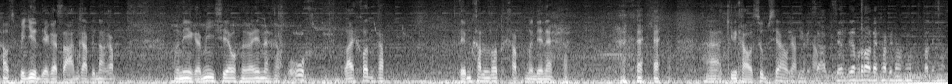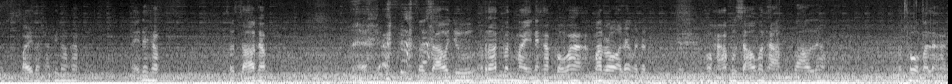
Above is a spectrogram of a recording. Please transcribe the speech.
เอาไปยื่นเอกสารครับพี่น้องครับวันนี้ก็มีเชียวเฮยนะครับโอ้หลายคนครับ เต็มคันรถครับมือนี้นะครับกินข่าวซุปเซี่ยวกันนะครับเสร็จเรียบร้อยนะครับพี่น้องครับตอนนี้ครับไปแล้วครับพี่น้องครับไหนนะครับสาวๆครับ สาวๆอยู่ร้านวันใหม่นะครับบอกว่ามารอแล้วมันเขาหาผู้สาวมาถามผู้บ่าวแล้วมาโทรมาแล้วครับ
